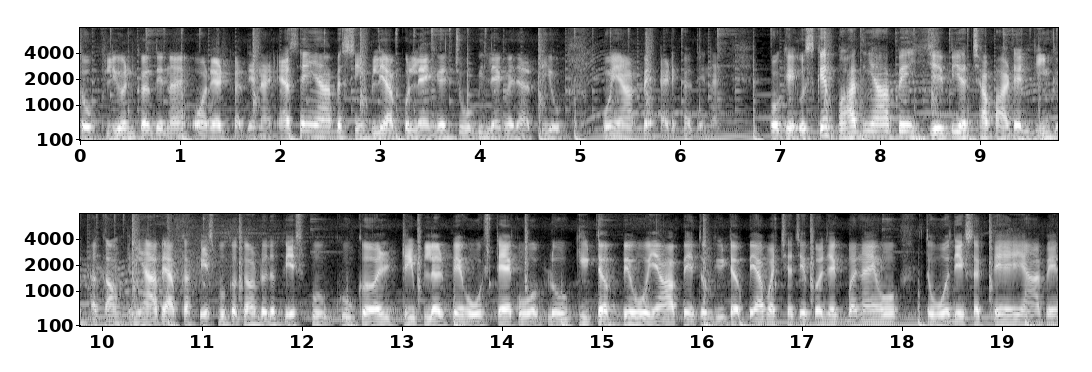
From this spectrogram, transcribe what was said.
तो फ्लुएंट कर देना है और ऐड कर देना है ऐसे यहाँ पे सिंपली आपको लैंग्वेज जो भी लैंग्वेज आती हो वो यहाँ पे ऐड कर देना है ओके उसके बाद यहाँ पे ये भी अच्छा पार्ट है लिंक अकाउंट यहाँ पे आपका फेसबुक अकाउंट हो तो फेसबुक गूगल ट्रिपलर पे हो स्टैक हो अपलो गिटअप पे हो, यहाँ पे तो गिटअप पे आप अच्छे अच्छे प्रोजेक्ट बनाए हो तो वो देख सकते हैं यहाँ पे।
